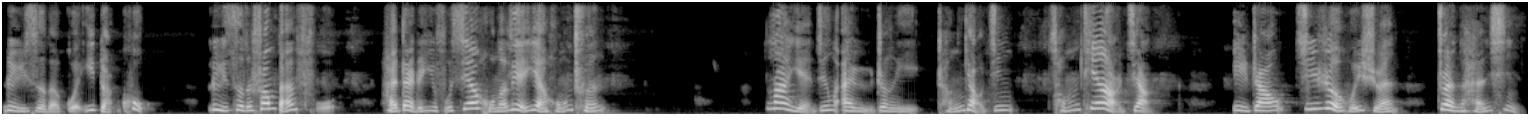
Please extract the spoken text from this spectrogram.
绿色的诡异短裤，绿色的双板斧，还带着一副鲜红的烈焰红唇。辣眼睛的爱与正义程咬金从天而降，一招激热回旋，转的韩信、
